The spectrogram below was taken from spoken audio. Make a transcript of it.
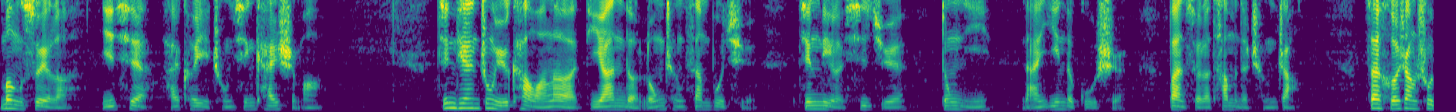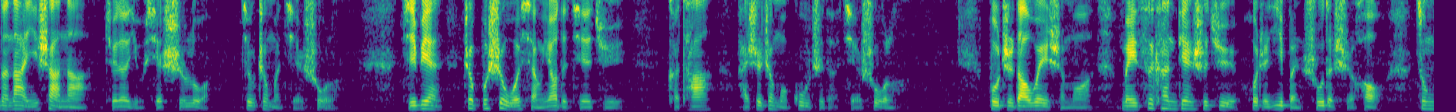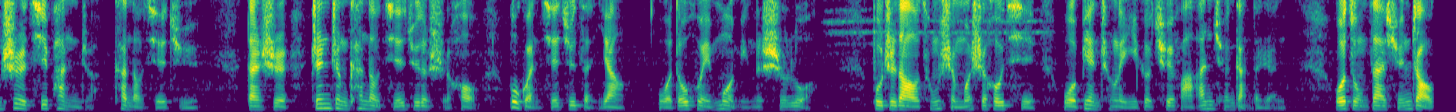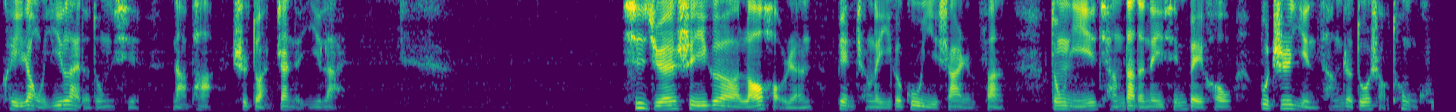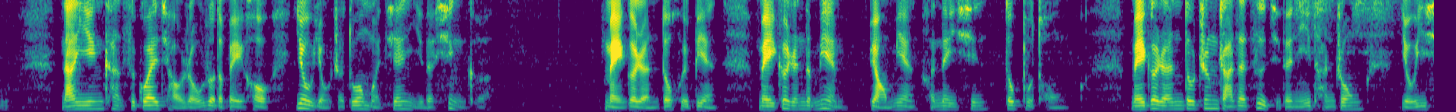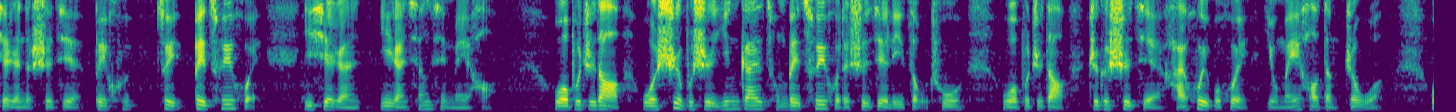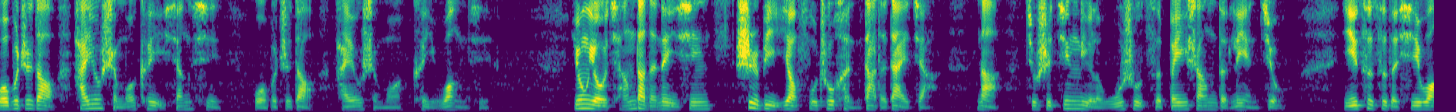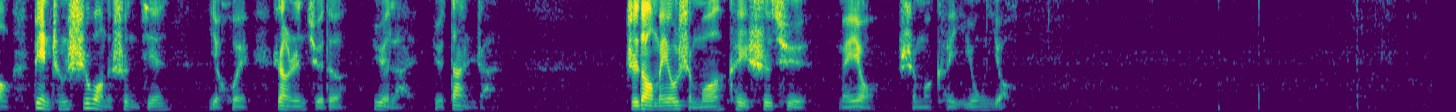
梦碎了，一切还可以重新开始吗？今天终于看完了迪安的《龙城三部曲》，经历了西决、东尼、南音的故事，伴随了他们的成长。在合上书的那一刹那，觉得有些失落，就这么结束了。即便这不是我想要的结局，可它还是这么固执的结束了。不知道为什么，每次看电视剧或者一本书的时候，总是期盼着看到结局。但是真正看到结局的时候，不管结局怎样，我都会莫名的失落。不知道从什么时候起，我变成了一个缺乏安全感的人。我总在寻找可以让我依赖的东西，哪怕是短暂的依赖。西决是一个老好人，变成了一个故意杀人犯。东尼强大的内心背后，不知隐藏着多少痛苦；南音看似乖巧柔弱的背后，又有着多么坚毅的性格。每个人都会变，每个人的面表面和内心都不同。每个人都挣扎在自己的泥潭中，有一些人的世界被毁、最被摧毁，一些人依然相信美好。我不知道我是不是应该从被摧毁的世界里走出。我不知道这个世界还会不会有美好等着我。我不知道还有什么可以相信。我不知道还有什么可以忘记。拥有强大的内心，势必要付出很大的代价，那就是经历了无数次悲伤的练就，一次次的希望变成失望的瞬间，也会让人觉得越来越淡然。直到没有什么可以失去，没有什么可以拥有。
